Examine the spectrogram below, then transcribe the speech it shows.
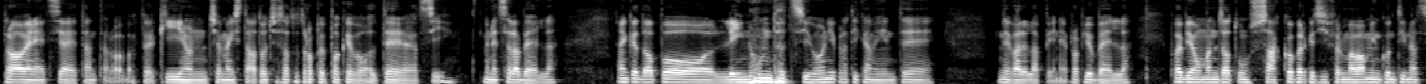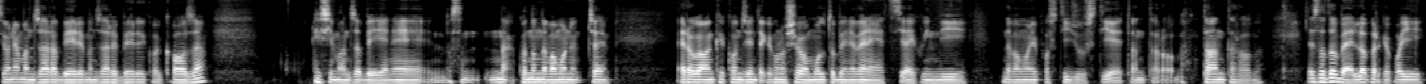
Però Venezia è tanta roba. Per chi non c'è mai stato, c'è stato troppe poche volte, ragazzi. Venezia era bella. Anche dopo le inondazioni, praticamente ne vale la pena, è proprio bella. Poi abbiamo mangiato un sacco perché ci fermavamo in continuazione a mangiare, a bere, mangiare, a bere qualcosa. E si mangia bene. Quando andavamo, cioè, ero anche con gente che conosceva molto bene Venezia e quindi andavamo nei posti giusti e tanta roba, tanta roba. È stato bello perché poi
